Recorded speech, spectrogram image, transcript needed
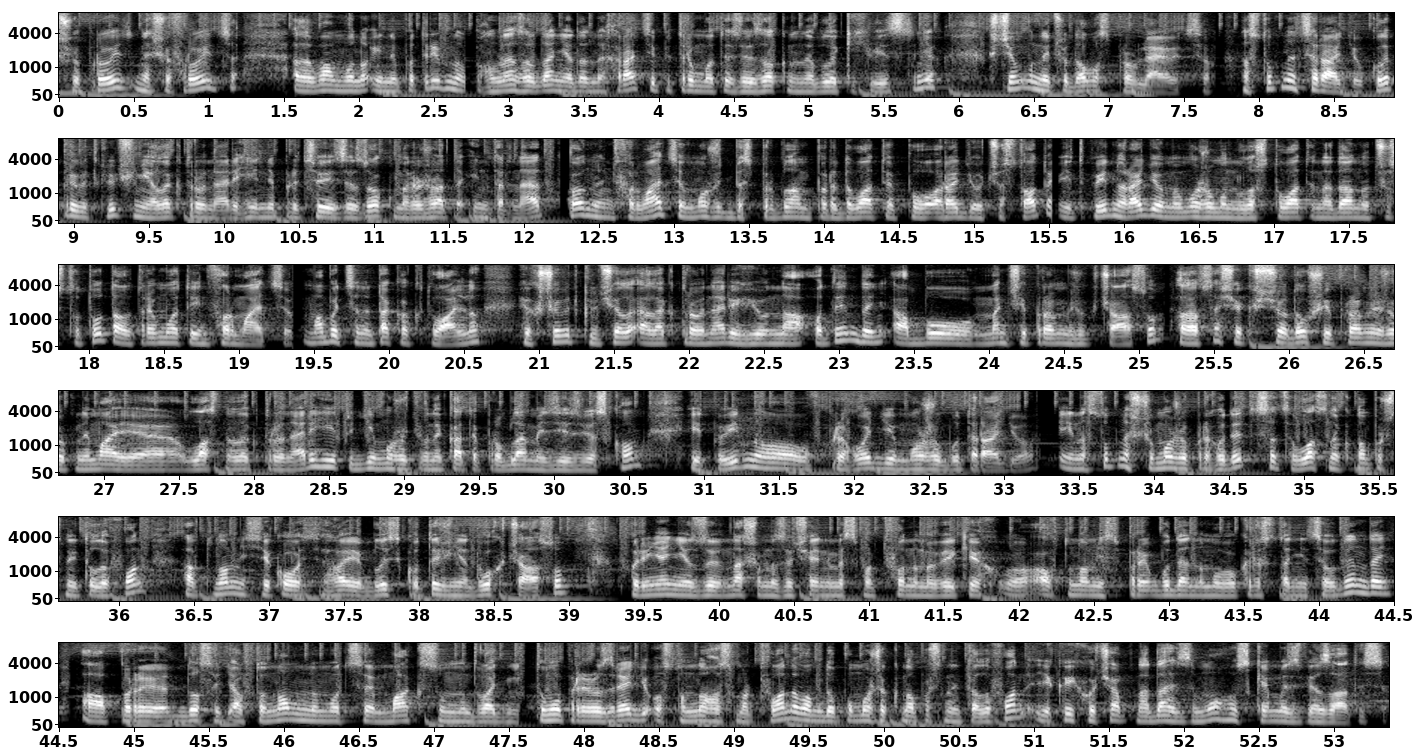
не шифрується, але вам воно і не потрібно. Головне завдання даних рацій підтримувати зв'язок на невеликих відстанях, з чим вони чудово справляються. Наступне це радіо. Коли при відключенні електроенергії не працює зв'язок, мережа та інтернет, певну інформацію можуть без проблем передавати по радіочастотах. Відповідно, радіо ми можемо налаштувати на дану частоту та отримувати інформацію. Мабуть, це не так актуально, якщо відключили електроенергію на один день або менший проміжок часу. Але все ж, якщо довший проміжок немає власне електроенергії, тоді можуть виникати проблеми зі зв'язком, і відповідно в пригоді може бути радіо. І наступне, що може пригодитися, це власне кнопочний телефон, автономність якого сягає близько тижня-двох часу в порівнянні з нашими звичайними смартфонами, в яких е, автономність при буденному використанні це один день, а при досить автономному це максимум два дні. Тому при розряді основного смартфона вам допоможе кнопочний телефон, який хоча б надасть змогу з кимось зв'язатися.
